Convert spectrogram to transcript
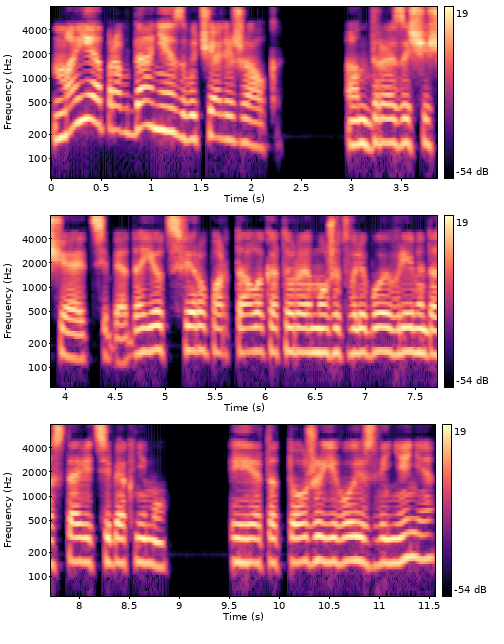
Мои оправдания звучали жалко. Андре защищает тебя, дает сферу портала, которая может в любое время доставить тебя к нему. И это тоже его извинение?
